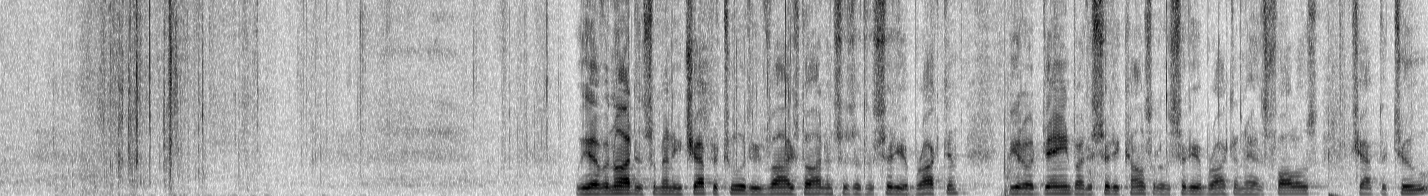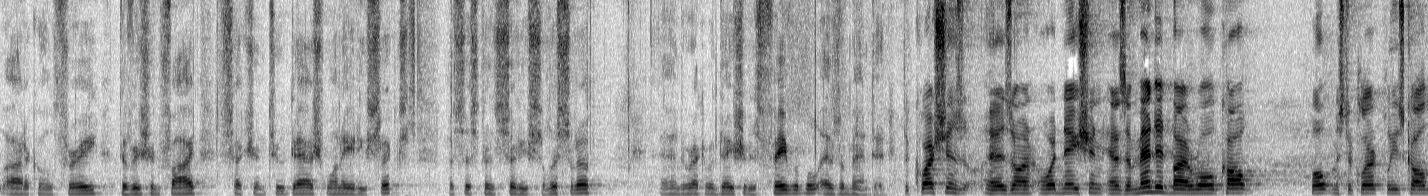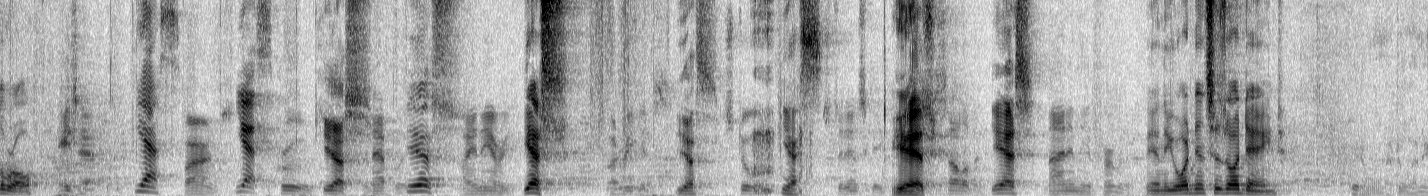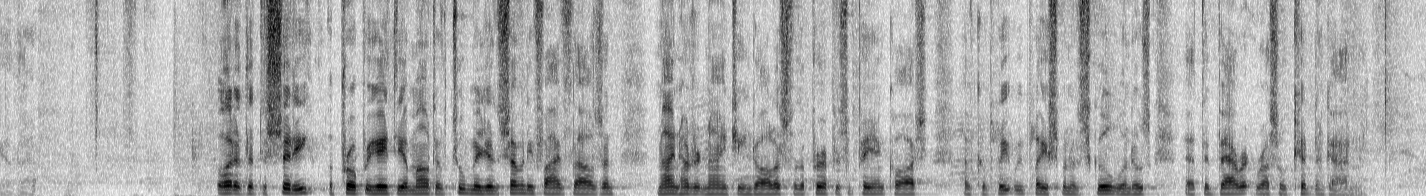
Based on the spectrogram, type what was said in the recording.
We have an ordinance amending Chapter 2 of the revised ordinances of the City of Brockton Be it ordained by the City Council of the City of Brockton as follows. Chapter 2, Article 3, Division 5, Section 2-186, Assistant City Solicitor, and the recommendation is favorable as amended. The question is on ordination as amended by roll call vote. Mr. Clerk, please call the roll. Asack. Yes. Barnes. Yes. Cruise. Yes. Napoli. Yes. Eaniri. Yes. Rodrigues. Yes. Stewart. Yes. Studenski. Yes. Sullivan. Yes. Nine in the affirmative. And the ordinance is ordained. We don't want to do any of that. Order that the city appropriate the amount of $2,075,919 for the purpose of paying costs of complete replacement of school windows at the Barrett Russell Kindergarten.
